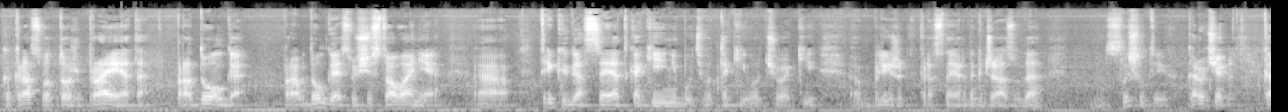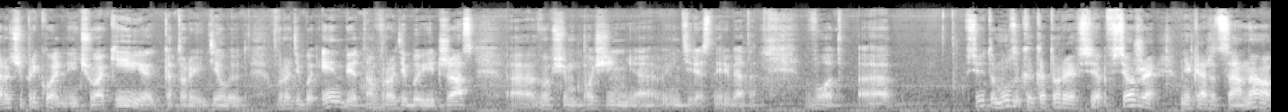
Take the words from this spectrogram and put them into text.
как раз вот тоже про это, про долго, про долгое существование. А, Трик и Гассет какие-нибудь, вот такие вот чуваки, ближе как раз, наверное, к джазу, да, Слышал ты их? Короче, короче, прикольные чуваки, которые делают вроде бы эмби, там вроде бы и джаз. Э, в общем, очень э, интересные ребята. Вот. Э, все это музыка, которая все, все же, мне кажется, она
